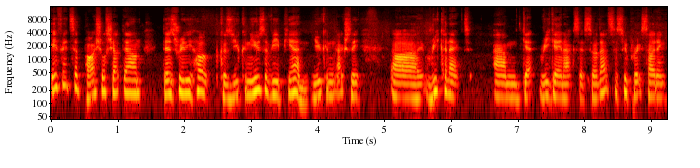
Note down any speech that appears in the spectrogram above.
if it's a partial shutdown, there's really hope because you can use a VPN. You can actually uh, reconnect and get regain access. So that's a super exciting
